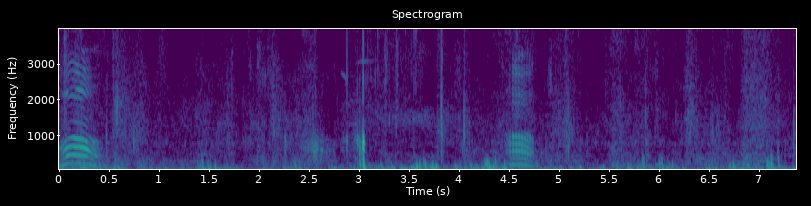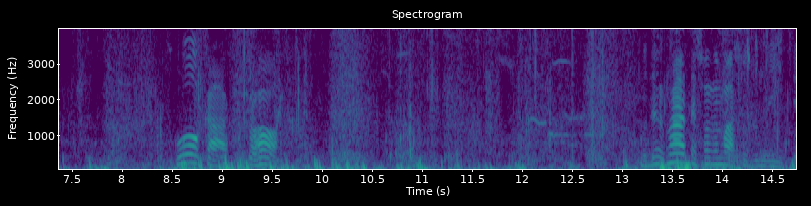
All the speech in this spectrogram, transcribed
Гоу. кажу. Чого? Буде знати, що нема що до неї йти.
